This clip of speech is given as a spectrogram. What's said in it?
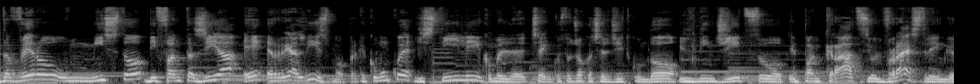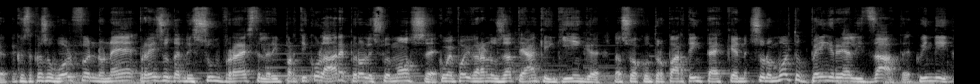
davvero un misto di fantasia e realismo, perché comunque gli stili, come c'è in questo gioco c'è il Jeet Kune Do, il ninjitsu, il pancrazio, il wrestling. In questo caso Wolf non è preso da nessun wrestler in particolare, però le sue mosse, come poi verranno usate anche in King, la sua controparte in Tekken, sono molto ben realizzate, quindi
